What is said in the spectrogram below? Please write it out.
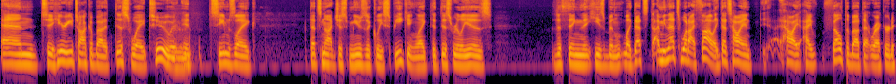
And to hear you talk about it this way too, it, mm-hmm. it seems like that's not just musically speaking, like that this really is the thing that he's been like that's I mean that's what I thought like that's how I how I, I felt about that record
